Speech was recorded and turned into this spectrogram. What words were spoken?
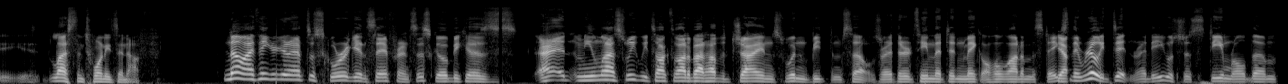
eh, less than 20 is enough. No, I think you're going to have to score against San Francisco because I, I mean, last week we talked a lot about how the Giants wouldn't beat themselves, right? They're a team that didn't make a whole lot of mistakes. Yep. They really didn't, right? The Eagles just steamrolled them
